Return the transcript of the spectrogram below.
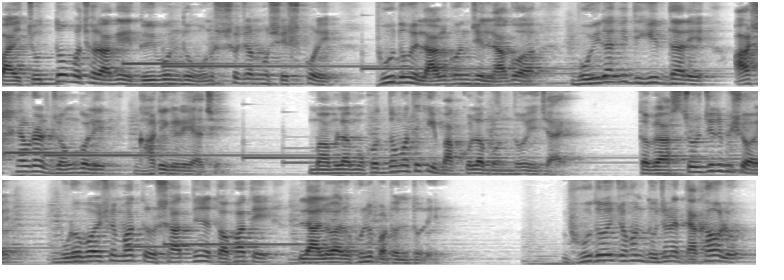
প্রায় চোদ্দ বছর আগে দুই বন্ধু মনুষ্য জন্ম শেষ করে ভূত হয়ে লালগঞ্জের লাগোয়া বৈরাগী দিঘির ধারে আশাওড়ার জঙ্গলে ঘাটে গেড়ে আছে। মামলা মোকদ্দমা থেকেই বাক্যলা বন্ধ হয়ে যায়। তবে আশ্চর্যের বিষয়, বুড়ো বয়সে মাত্র সাত দিনের তফাতে লালু আর ভুলু পটল তোলে। ভূত হয়ে যখন দুজনের দেখা হলো,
